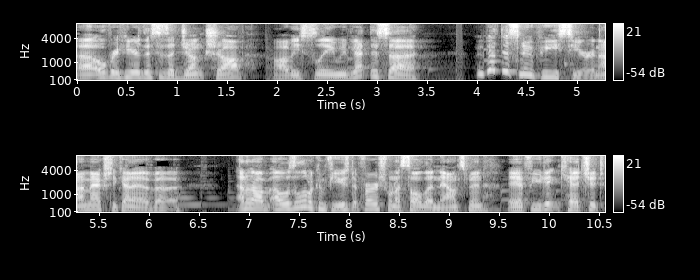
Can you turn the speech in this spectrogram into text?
Uh, over here, this is a junk shop. Obviously, we've got this uh, we've got this new piece here, and I'm actually kind of uh, I don't know. I was a little confused at first when I saw the announcement. If you didn't catch it,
